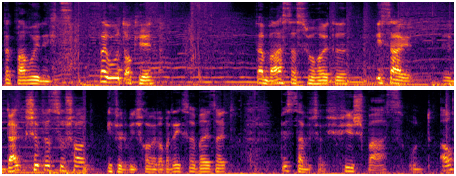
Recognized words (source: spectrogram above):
Das war wohl nichts. Na gut, okay. Dann war es das für heute. Ich sage äh, Dankeschön fürs Zuschauen. Ich würde mich freuen, wenn ihr beim nächsten Mal dabei seid. Bis dann wünsche ich euch viel Spaß und auf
